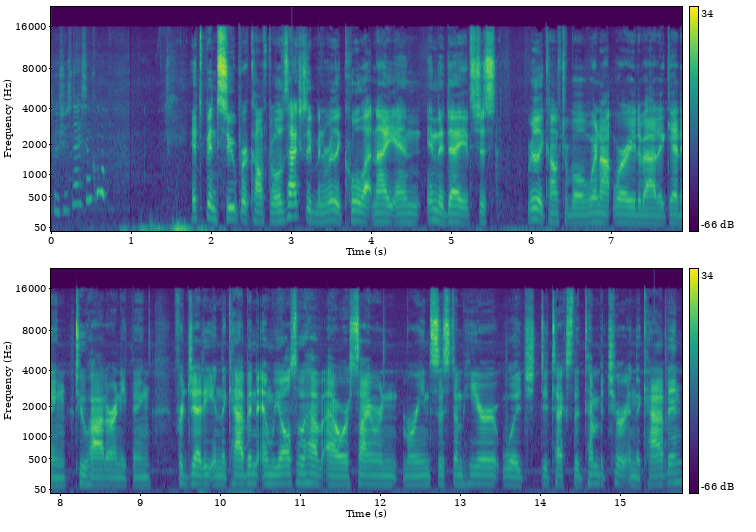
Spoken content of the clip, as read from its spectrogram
So she's nice and cool. It's been super comfortable. It's actually been really cool at night, and in the day, it's just really comfortable. We're not worried about it getting too hot or anything for Jetty in the cabin. And we also have our Siren Marine system here, which detects the temperature in the cabin,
